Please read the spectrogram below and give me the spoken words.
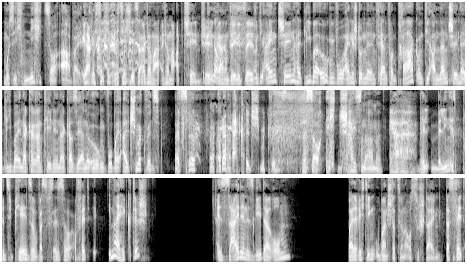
muss ich nicht zur Arbeit. Ja, richtig, richtig. Ist einfach mal, einfach mal abchillen. Schön Genau. in Quarantänezelt. Und die einen chillen halt lieber irgendwo eine Stunde entfernt von Prag und die anderen chillen halt lieber in der Quarantäne in der Kaserne irgendwo bei Altschmöckwitz. Weißt du? Als Schmückwitz. Das ist auch echt ein Scheißname. Ja, Ber- Berlin ist prinzipiell so, was was ist so auffällt, immer hektisch. Es sei denn, es geht darum, bei der richtigen U-Bahn-Station auszusteigen. Das fällt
